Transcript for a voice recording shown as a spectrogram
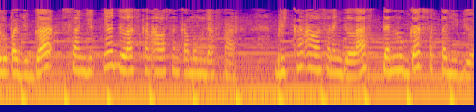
lupa juga, selanjutnya jelaskan alasan kamu mendaftar. Berikan alasan yang jelas dan lugas serta jujur,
